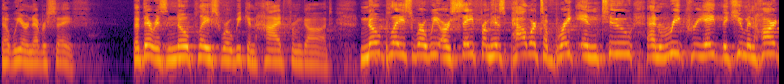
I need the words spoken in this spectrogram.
that we are never safe. That there is no place where we can hide from God. No place where we are safe from His power to break into and recreate the human heart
